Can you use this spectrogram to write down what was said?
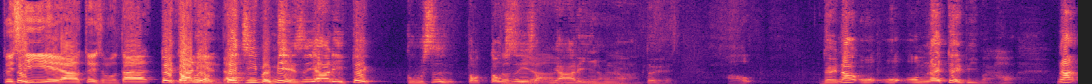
对企业啊，对什么？大家对都不有，对基本面也是压力，对股市都都是一种压力的啊。对，好，对，那我我我们来对比嘛，哈，那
